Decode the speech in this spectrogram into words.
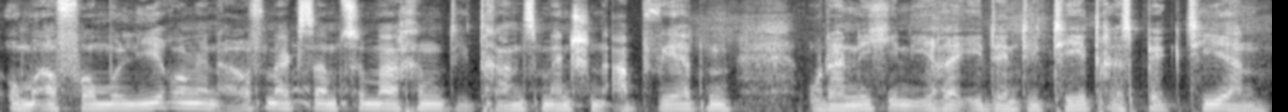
um auf Formulierungen aufmerksam zu machen, die Transmenschen abwerten oder nicht in ihrer Identität respektieren.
